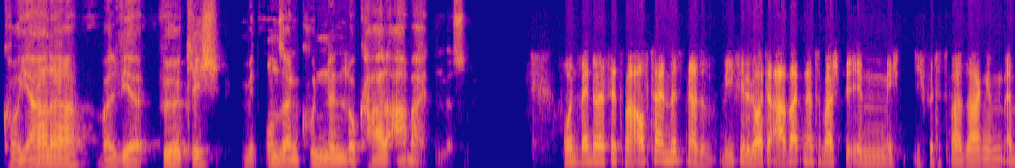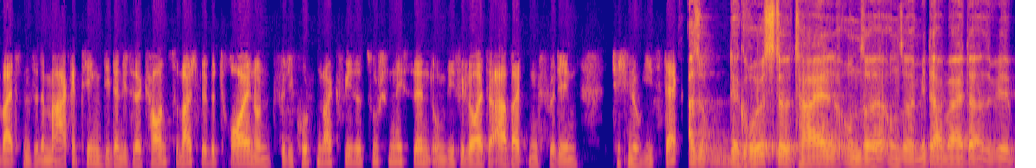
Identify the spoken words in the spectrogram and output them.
Koreaner, weil wir wirklich mit unseren Kunden lokal arbeiten müssen. Und wenn du das jetzt mal aufteilen müssten, also wie viele Leute arbeiten dann zum Beispiel im, ich, ich würde jetzt mal sagen, im, im weitesten Sinne Marketing, die dann diese Accounts zum Beispiel betreuen und für die Kundenakquise zuständig sind und wie viele Leute arbeiten für den Technologie-Stack? Also der größte Teil unserer, unserer Mitarbeiter, also wir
